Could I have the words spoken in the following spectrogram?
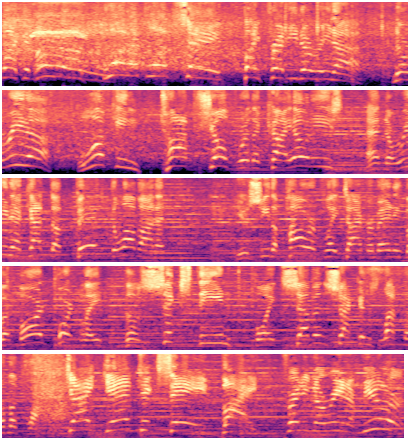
block it. Oh, what a glove save by Freddie Norrena. Norrena looking top shelf for the Coyotes, and Norrena got the big glove on it. You see the power play time remaining, but more importantly, those 16.7 seconds left on the clock. Gigantic save by Freddie Norrena. Mueller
